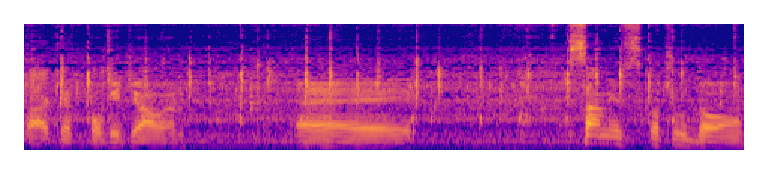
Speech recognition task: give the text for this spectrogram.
tak jak powiedziałem, e, samiec wskoczył do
